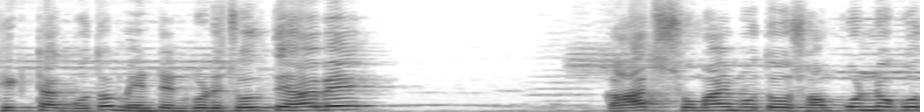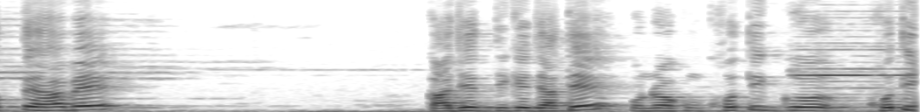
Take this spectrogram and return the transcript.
ঠিকঠাক মতো মেনটেন করে চলতে হবে। কাজ সময় মতো সম্পন্ন করতে হবে। কাজের দিকে যাতে কোনো রকম ক্ষতি ক্ষতি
